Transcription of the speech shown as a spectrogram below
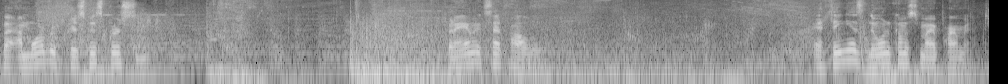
But I'm more of a Christmas person. But I am excited for Halloween. And the thing is, no one comes to my apartment.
